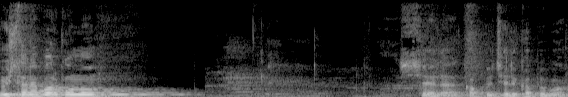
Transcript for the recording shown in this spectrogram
3 tane balkonlu şöyle kapı çelik kapı bu.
